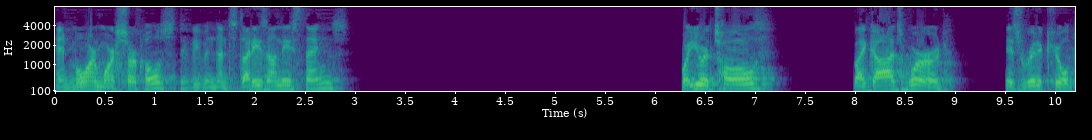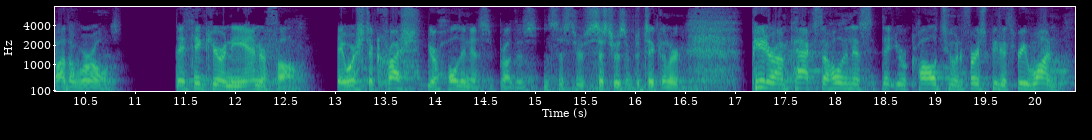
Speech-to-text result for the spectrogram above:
in more and more circles. They've even done studies on these things. What you are told by God's word is ridiculed by the world. They think you're a Neanderthal. They wish to crush your holiness, brothers and sisters, sisters in particular. Peter unpacks the holiness that you're called to in 1 Peter 3 1.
